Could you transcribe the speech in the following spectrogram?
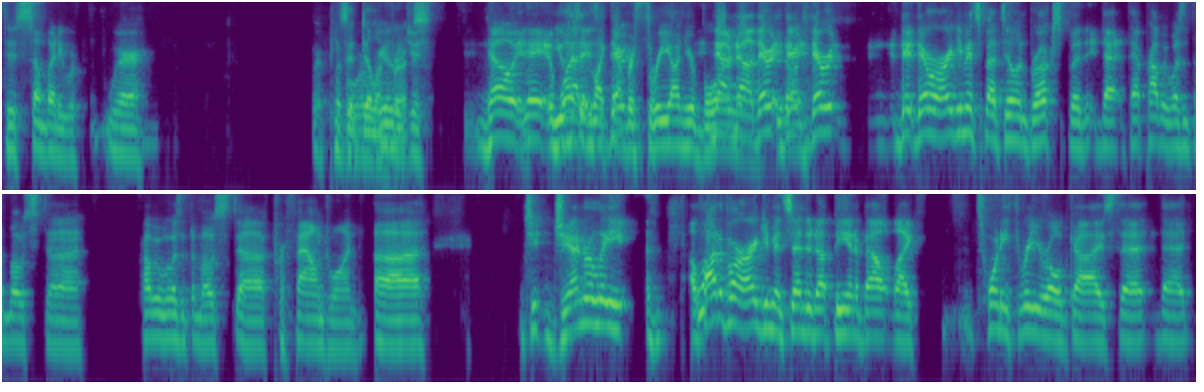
to somebody where where where people was it Dillon really Brooks? just no it, it you wasn't. like there, number three on your board no no there there, there there there were arguments about Dillon Brooks but that that probably wasn't the most uh probably wasn't the most uh, profound one. Uh, g- generally, a lot of our arguments ended up being about like 23 year old guys that that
